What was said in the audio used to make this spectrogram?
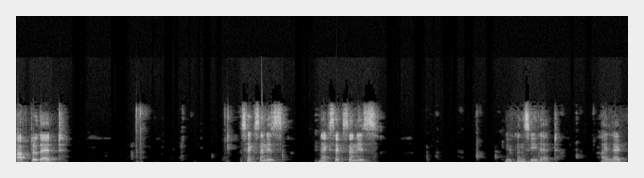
after that section is next section is you can see that highlight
